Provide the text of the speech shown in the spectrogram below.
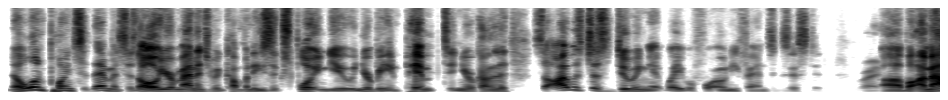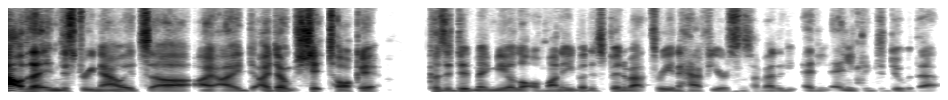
No one points at them and says, oh, your management company's exploiting you and you're being pimped and you're kind of. So I was just doing it way before OnlyFans existed. Right. Uh, but I'm out of that industry now. It's uh, I I, I don't shit talk it because it did make me a lot of money, but it's been about three and a half years since I've had any- anything to do with that.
